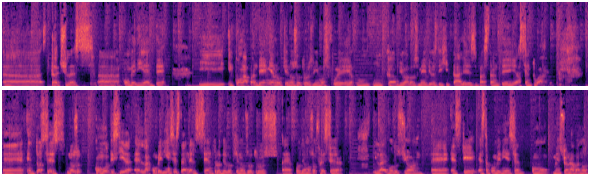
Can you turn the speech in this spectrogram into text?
uh, touchless, uh, conveniente. Y, y, con la pandemia lo que nosotros vimos fue un, un cambio a los medios digitales bastante acentuado. Eh, entonces, como decía, eh, la conveniencia está en el centro de lo que nosotros eh, podemos ofrecer y la evolución es que esta conveniencia, como mencionaba, no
